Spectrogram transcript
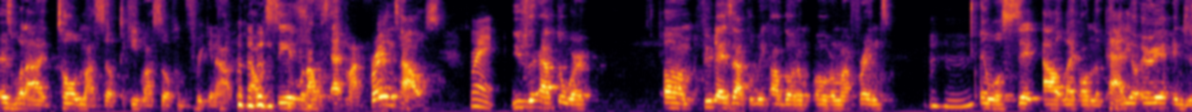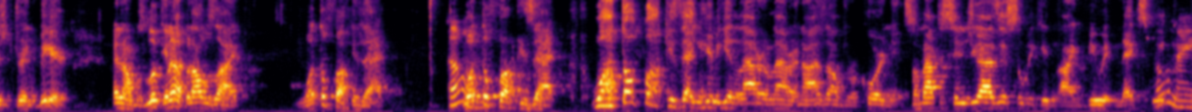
Is what I told myself to keep myself from freaking out. But I was seeing when I was at my friend's house, Right. usually after work. Um, a few days after the week, I'll go to, over to my friends Mm-hmm. and we'll sit out like on the patio area and just drink beer. And I was looking up and I was like, what the fuck is that? Oh. What the fuck is that? What the fuck is that? You hear me getting louder and louder, and as I was recording it, so I'm about to send you guys this so we can like view it next week. oh my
